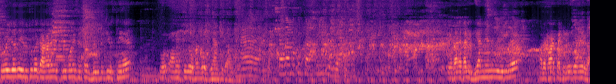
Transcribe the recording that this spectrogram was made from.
তুই যদি ইউটিউবে দেখা থেকে শুরু করিস সেসব বিউটি টিপস নিয়ে তো অনেক কিছু ওখান থেকে জ্ঞান থেকে আসবে হ্যাঁ তাহলে আমার খুব তাড়াতাড়ি হয়ে যাবে এখানে খালি জ্ঞান নিয়ে নিবি ইউটিউবে আর ওখানে প্র্যাকটিক্যাল করে নেবে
